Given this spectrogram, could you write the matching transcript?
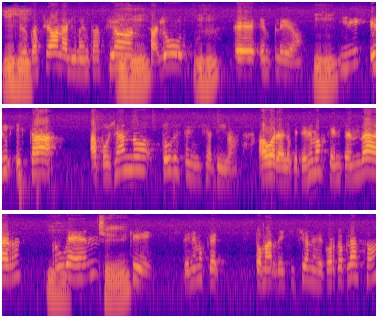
Educación, alimentación, salud, eh, empleo. Y él está apoyando toda esta iniciativa. Ahora, lo que tenemos que entender, Rubén, que tenemos que tomar decisiones de corto plazo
